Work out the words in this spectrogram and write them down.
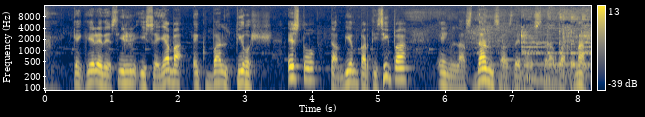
que quiere decir y se llama Ekbal Tiosh. Esto también participa en las danzas de nuestra Guatemala.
